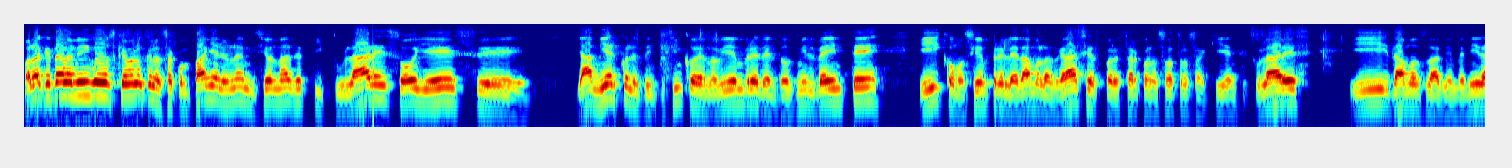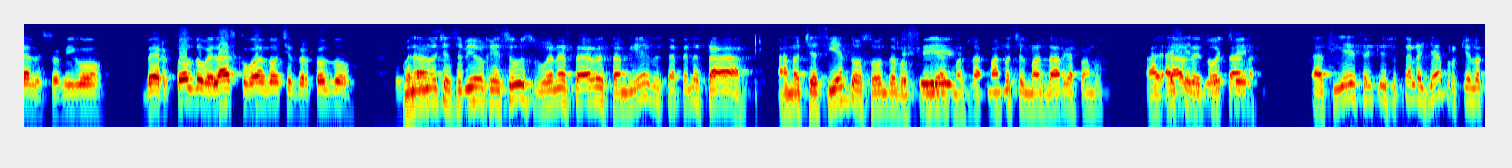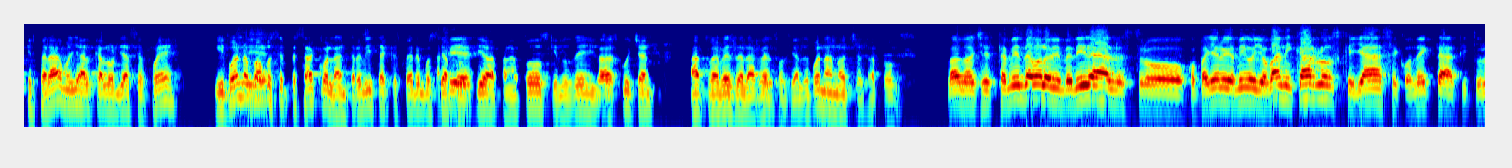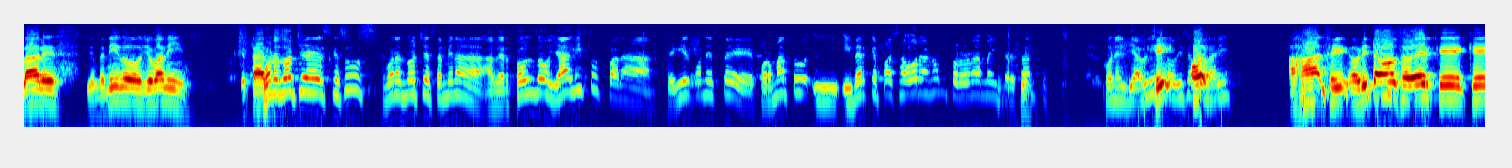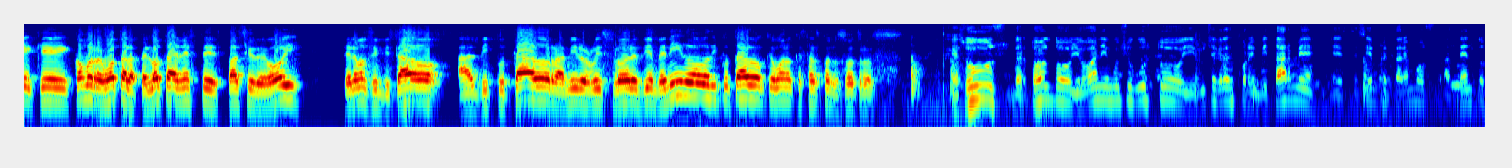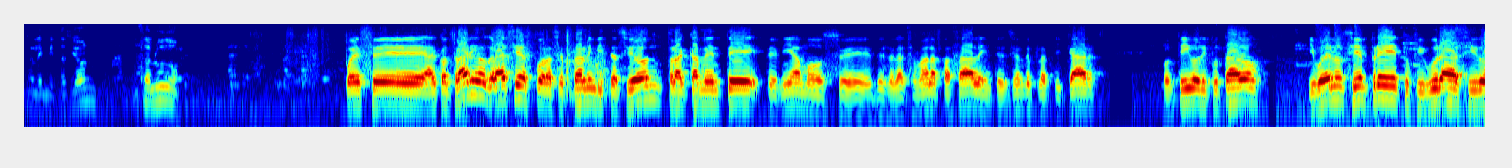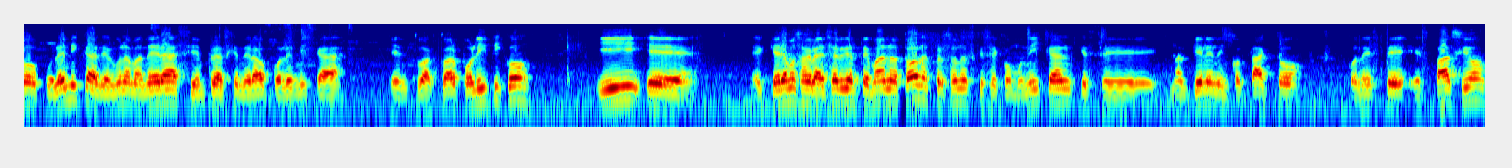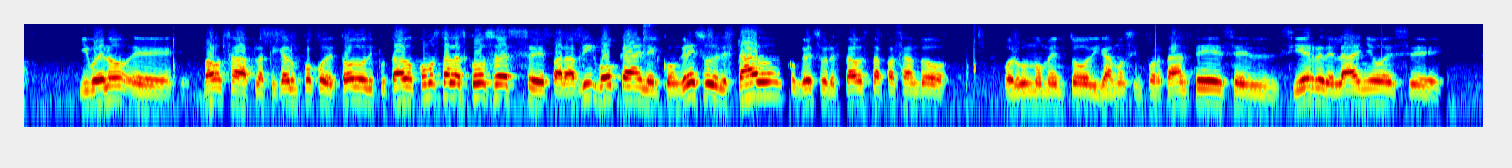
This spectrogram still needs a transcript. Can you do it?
Hola, ¿qué tal amigos? Qué bueno que nos acompañan en una emisión más de titulares. Hoy es eh, ya miércoles 25 de noviembre del 2020 y como siempre le damos las gracias por estar con nosotros aquí en titulares y damos la bienvenida a nuestro amigo Bertoldo Velasco. Buenas noches, Bertoldo. Buenas noches, amigo Jesús. Buenas tardes también. Apenas está anocheciendo, son de los días más, más, noches más largas. Vamos, hay, hay que noche. Así es, hay que disfrutarla ya porque es lo que esperábamos, ya el calor ya se fue. Y bueno, vamos a empezar con la entrevista que esperemos sea productiva para todos quienes nos ven y nos escuchan a través de las redes sociales. Buenas noches a todos. Buenas noches. También damos la bienvenida a nuestro compañero y amigo Giovanni Carlos, que ya se conecta a titulares. Bienvenido, Giovanni. ¿Qué tal? Buenas noches, Jesús. Buenas noches también a, Bertoldo. Ya listos para seguir con este formato y, ver qué pasa ahora, ¿no? Un programa interesante. Con el Diablito, dice por ahí. Ajá, sí, ahorita vamos a ver qué, qué, qué, cómo rebota la pelota en este espacio de hoy. Tenemos invitado al diputado Ramiro Ruiz Flores. Bienvenido, diputado, qué bueno que estás con nosotros. Jesús, Bertoldo, Giovanni, mucho gusto y muchas gracias por invitarme. Este, siempre estaremos atentos a la invitación. Un saludo. Pues eh, al contrario, gracias por aceptar la invitación. Francamente, teníamos eh, desde la semana pasada la intención de platicar contigo, diputado. Y bueno, siempre tu figura ha sido polémica, de alguna manera, siempre has generado polémica en tu actual político. Y eh, eh, queremos agradecer de antemano a todas las personas que se comunican, que se mantienen en contacto con este espacio. Y bueno, eh, vamos a platicar un poco de todo, diputado. ¿Cómo están las cosas para abrir boca en el Congreso del Estado? El Congreso del Estado está pasando por un momento, digamos, importante. Es el cierre del año, es eh,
